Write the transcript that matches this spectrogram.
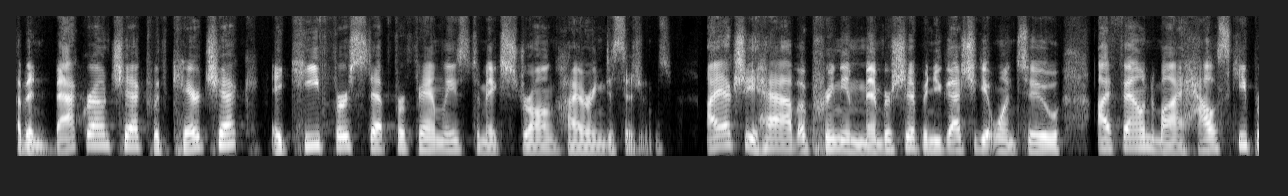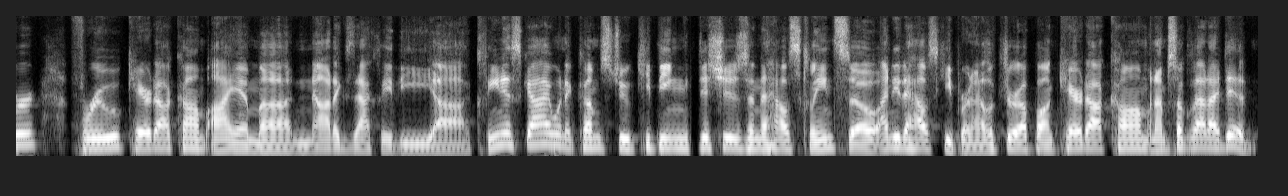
have been background checked with CareCheck, a key first step for families to make strong hiring decisions. I actually have a premium membership and you guys should get one too. I found my housekeeper through care.com. I am uh, not exactly the uh, cleanest guy when it comes to keeping dishes in the house clean. So I need a housekeeper and I looked her up on care.com and I'm so glad I did.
